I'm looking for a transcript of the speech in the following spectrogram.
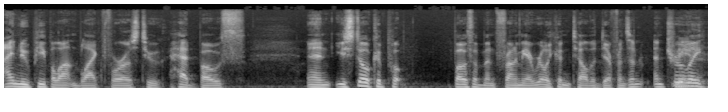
I knew people out in Black Forest who had both, and you still could put both of them in front of me. I really couldn't tell the difference, and, and truly.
